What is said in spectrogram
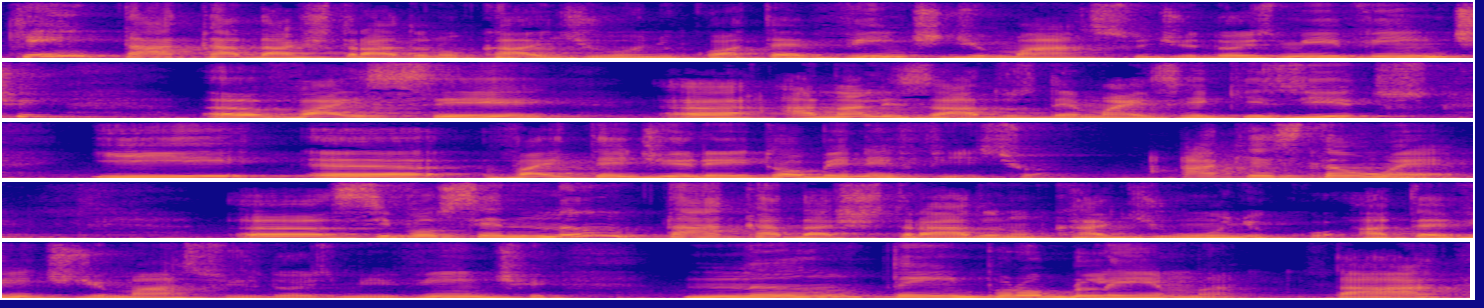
quem está cadastrado no CAD único até 20 de março de 2020 uh, vai ser uh, analisado os demais requisitos e uh, vai ter direito ao benefício. A questão é, Uh, se você não está cadastrado no CAD único até 20 de março de 2020, não tem problema, tá?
